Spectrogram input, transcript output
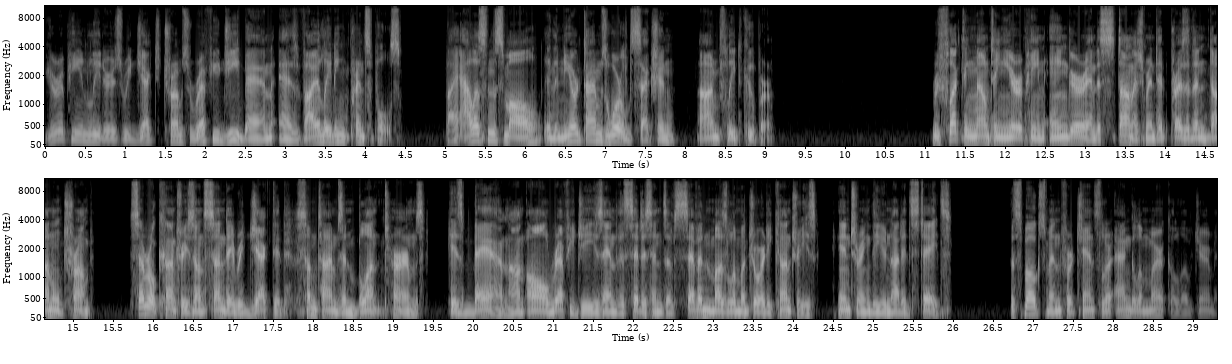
European leaders reject Trump's refugee ban as violating principles. By Alison Smale in the New York Times World section. I'm Fleet Cooper. Reflecting mounting European anger and astonishment at President Donald Trump, several countries on Sunday rejected, sometimes in blunt terms, his ban on all refugees and the citizens of seven Muslim majority countries entering the United States. The spokesman for Chancellor Angela Merkel of Germany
